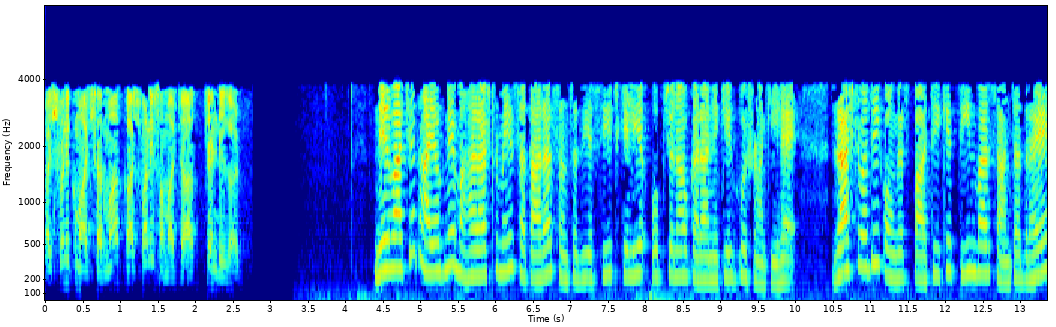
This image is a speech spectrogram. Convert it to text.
अश्विनी कुमार शर्मा, आकाशवाणी समाचार, चंडीगढ़। निर्वाचन आयोग ने महाराष्ट्र में सतारा संसदीय सीट के लिए उपचुनाव कराने की घोषणा की है। राष्ट्रवादी कांग्रेस पार्टी के तीन बार सांसद रहे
